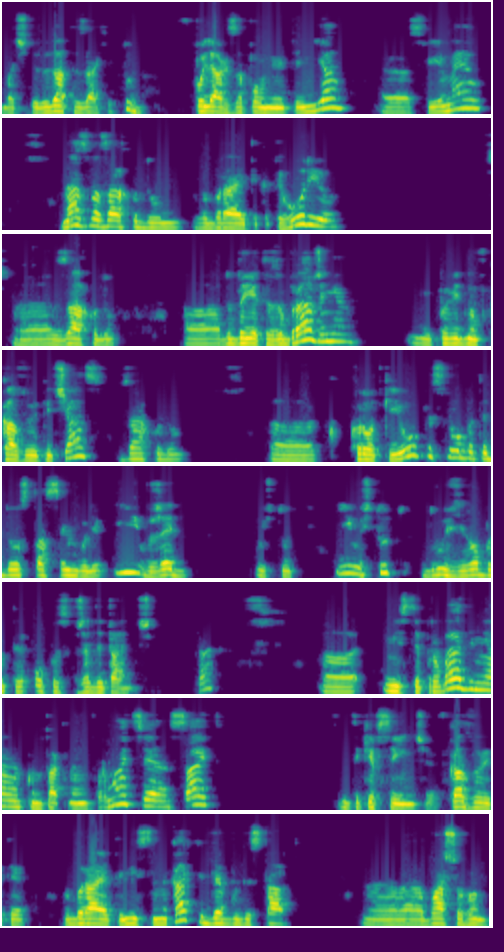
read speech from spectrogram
бачите, додати захід. Тут в полях заповнюєте ім'я, свій емейл, назва заходу, вибираєте категорію заходу, додаєте зображення, відповідно вказуєте час заходу, короткий опис робите до 100 символів і вже ось тут. І ось тут, друзі, робите опис вже детальніше. Так? Е, Місце проведення, контактна інформація, сайт і таке все інше. Вказуєте, вибираєте місце на карті, де буде старт е, вашого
